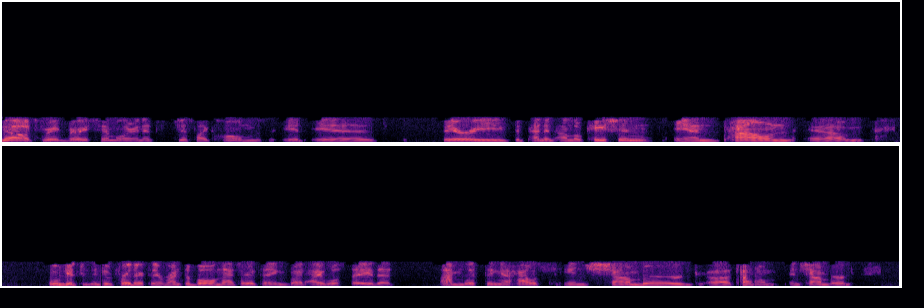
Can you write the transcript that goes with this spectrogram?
No, it's very very similar, and it's just like homes. It is very dependent on location and town. Um, we'll get into it further if they're rentable and that sort of thing. But I will say that I'm listing a house in Schaumburg, uh, townhome in Schaumburg,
